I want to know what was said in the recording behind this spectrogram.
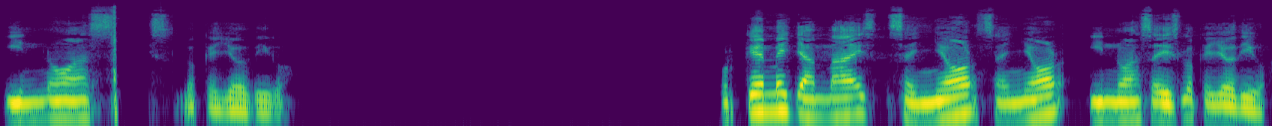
y no hacéis lo que yo digo? ¿Por qué me llamáis Señor, Señor y no hacéis lo que yo digo?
